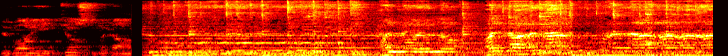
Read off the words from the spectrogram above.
before he chose to become. Allah Allah Allah Allah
